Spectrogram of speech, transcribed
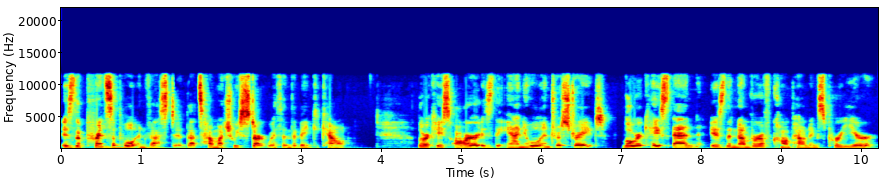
is the principal invested. That's how much we start with in the bank account. Lowercase r is the annual interest rate. Lowercase n is the number of compoundings per year.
